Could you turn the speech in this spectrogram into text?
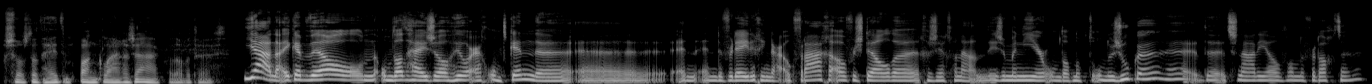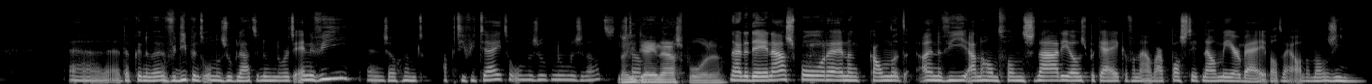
zoals dat heet, een panklare zaak wat dat betreft. Ja, nou, ik heb wel, omdat hij zo heel erg ontkende eh, en, en de verdediging daar ook vragen over stelde, gezegd van nou, er is een manier om dat nog te onderzoeken, hè, de, het scenario van de verdachte. Eh dan kunnen we een verdiepend onderzoek laten doen door het NFI, een zogenaamd activiteitenonderzoek noemen ze dat. Dus naar die dan- DNA-sporen. naar de DNA-sporen. En dan kan het NFI aan de hand van scenario's bekijken van nou, waar past dit nou meer bij wat wij allemaal zien.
